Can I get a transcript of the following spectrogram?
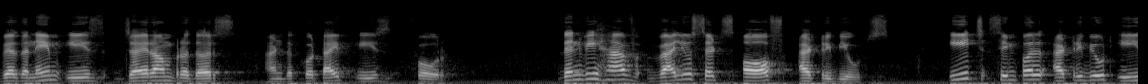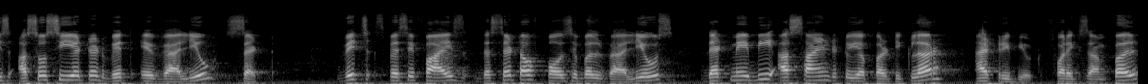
where the name is Jairam brothers and the code type is 4. Then we have value sets of attributes. Each simple attribute is associated with a value set which specifies the set of possible values that may be assigned to a particular attribute. For example,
